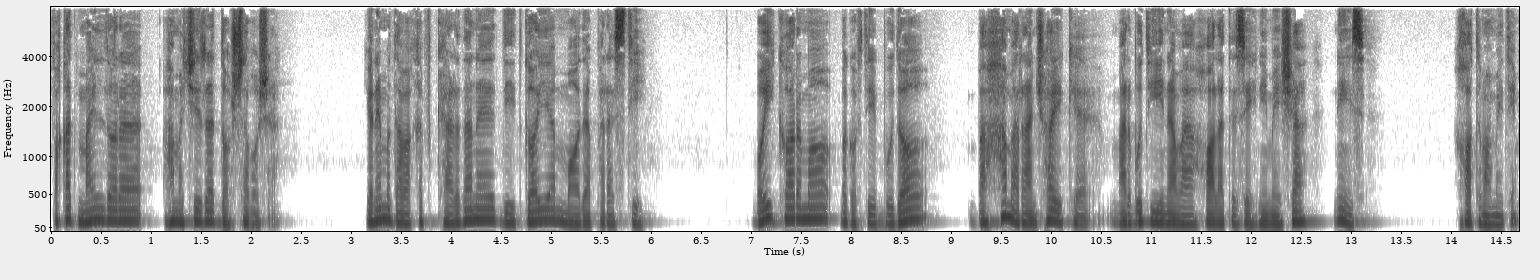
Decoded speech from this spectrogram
فقط میل داره همه چیز را داشته باشه. یعنی متوقف کردن دیدگاه ماده پرستی با این کار ما به گفته بودا به همه رنج هایی که مربوط این حالت ذهنی میشه نیست. خاتمه میدیم.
